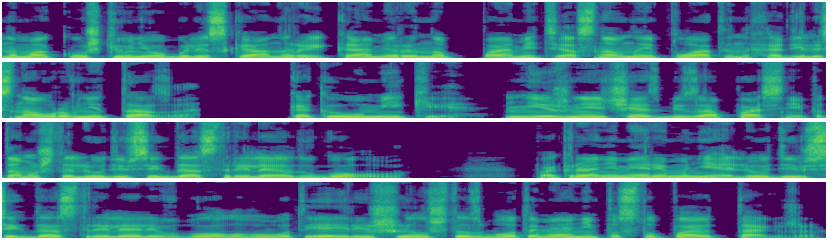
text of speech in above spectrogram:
На макушке у него были сканеры и камеры, но памяти основные платы находились на уровне таза. Как и у Мики, нижняя часть безопаснее, потому что люди всегда стреляют в голову. По крайней мере, мне люди всегда стреляли в голову, вот я и решил, что с ботами они поступают так же.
